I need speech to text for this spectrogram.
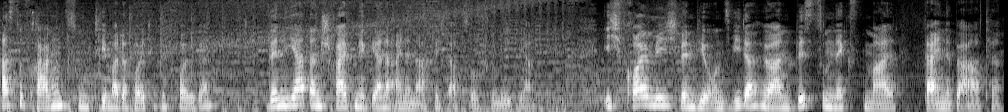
Hast du Fragen zum Thema der heutigen Folge? Wenn ja, dann schreib mir gerne eine Nachricht auf Social Media. Ich freue mich, wenn wir uns wieder hören. Bis zum nächsten Mal, deine Beate.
